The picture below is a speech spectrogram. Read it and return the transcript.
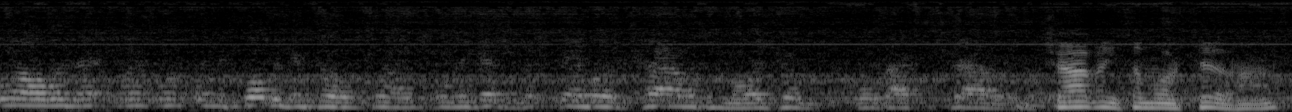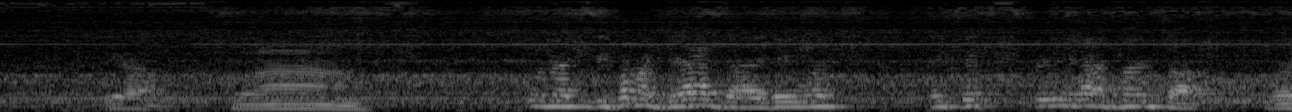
well, when the when, when COVID gets old, when we get able to travel some more, she'll go back to traveling. Traveling some more too, huh? Yeah. Wow. When I, before my dad died, they went. They took three and a half months off. Or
